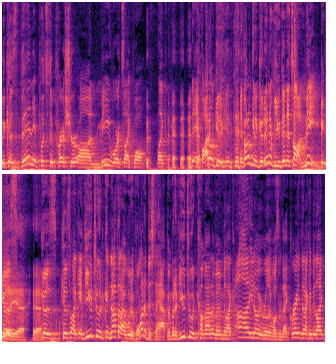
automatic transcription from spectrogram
because then it puts the pressure on me, where it's like, well, like if I don't get a good, if I don't get a good interview, then it's on me because Yeah, yeah, yeah. because because like if you two had not that I would have wanted this to happen, but if you two had come out of it and be like, oh, you know, he really wasn't that great, then I could be like.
